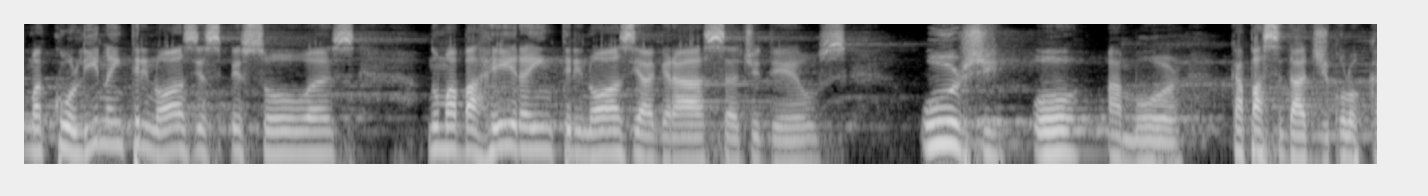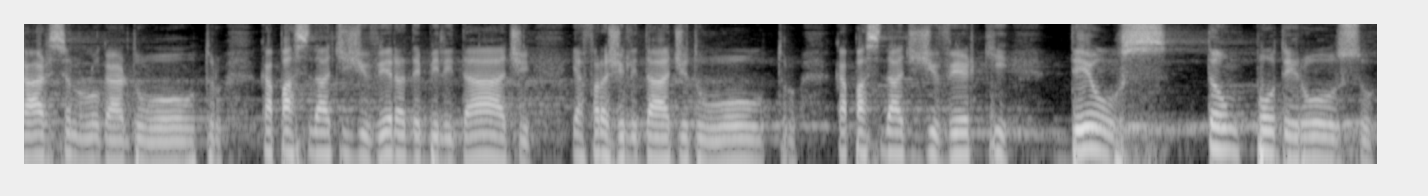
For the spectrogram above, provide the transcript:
uma colina entre nós e as pessoas, numa barreira entre nós e a graça de Deus. Urge o amor capacidade de colocar-se no lugar do outro, capacidade de ver a debilidade e a fragilidade do outro, capacidade de ver que Deus tão poderoso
